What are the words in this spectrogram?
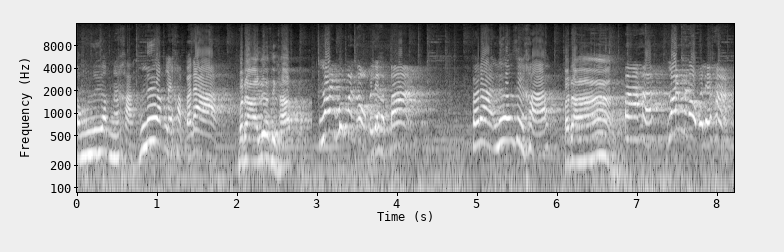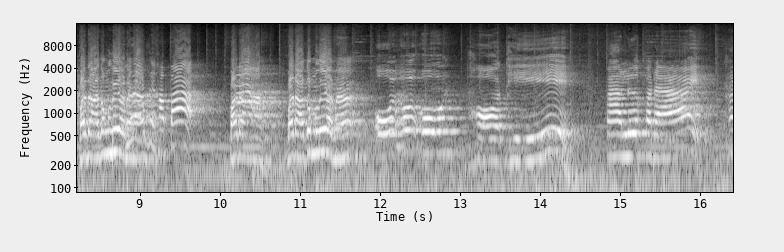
ต้องเลือกนะคะ เลือกเลยค่ะป้าดาป้าดาเลือกสิครับ ไล่พวกมันออกไปเลยค่ะป้า ป้าดาเลือกสิคะ ป้าดา ป้าคะ ไล่มันออกไปเลยค่ะ ป้าดาต้องเลือกนะเลืคอรักบ สิคะป้า ป้าดาป้าดาต้องเลือกนะ โอ้ยโอ้ยโอ้ยพอที ป้าเลือกก็ได้ ถ้า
